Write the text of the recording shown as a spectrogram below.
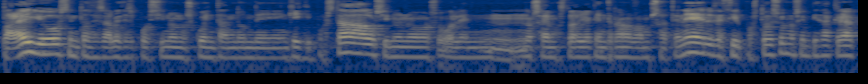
para ellos, entonces a veces pues si no nos cuentan dónde, en qué equipo está o si no nos no sabemos todavía qué entrenador vamos a tener, es decir, pues todo eso nos empieza a crear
